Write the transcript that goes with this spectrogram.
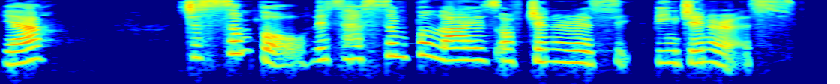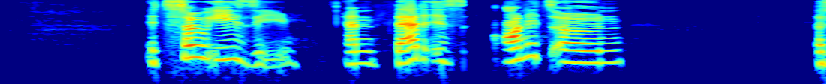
Yeah? Just simple. Let's have simple lives of generous, being generous. It's so easy. And that is on its own a,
